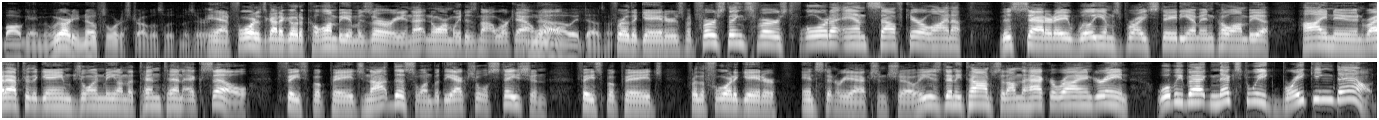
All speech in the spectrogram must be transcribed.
ball game. And we already know Florida struggles with Missouri. Yeah, and Florida's got to go to Columbia, Missouri, and that normally does not work out No, well it doesn't. for the Gators. But first things first, Florida and South Carolina this Saturday, Williams Brice Stadium in Columbia, high noon. Right after the game, join me on the 1010 XL Facebook page, not this one, but the actual station Facebook page for the Florida Gator Instant Reaction Show. He's Denny Thompson. I'm the hacker Ryan Green. We'll be back next week breaking down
